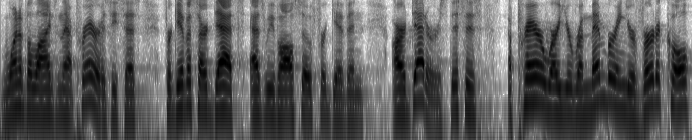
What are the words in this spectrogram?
One of the lines in that prayer is he says, Forgive us our debts as we've also forgiven our debtors. This is a prayer where you're remembering your vertical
